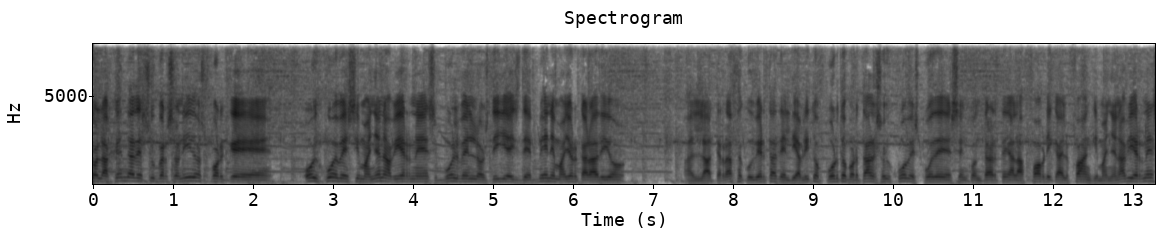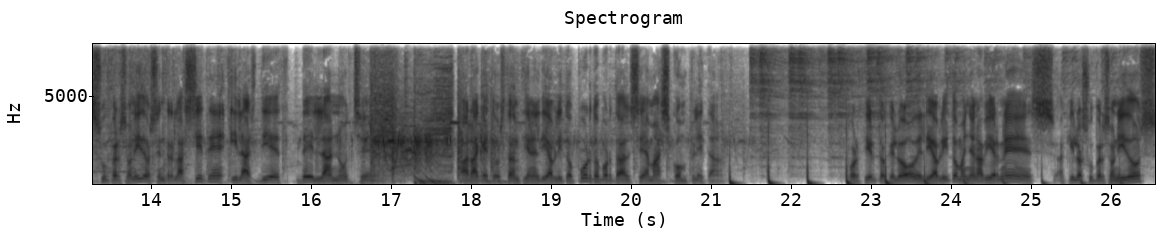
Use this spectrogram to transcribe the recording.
Con la agenda de Supersonidos porque hoy jueves y mañana viernes vuelven los DJs de Bene Mallorca Radio a la terraza cubierta del Diablito Puerto Portal. Hoy jueves puedes encontrarte a la fábrica del funk y mañana viernes Supersonidos entre las 7 y las 10 de la noche. Hará que tu estancia en el Diablito Puerto Portal sea más completa. Por cierto, que luego del Diablito, mañana viernes, aquí los Supersonidos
